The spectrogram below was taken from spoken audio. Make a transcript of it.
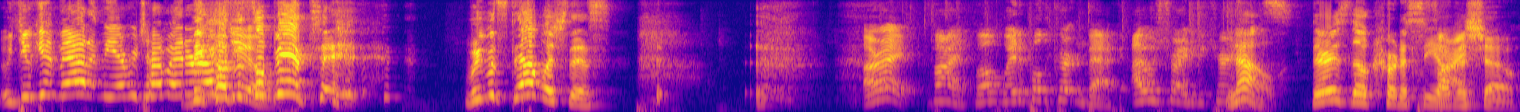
you get mad at me every time I interrupt you. Because you. it's a bit. We've established this. All right. Fine. Well, way to pull the curtain back. I was trying to be courteous. No, there is no courtesy on Fine. this show.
